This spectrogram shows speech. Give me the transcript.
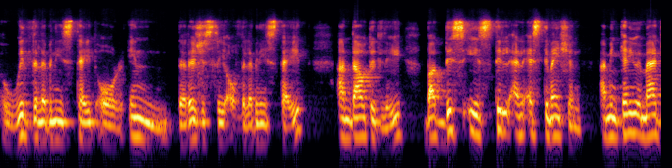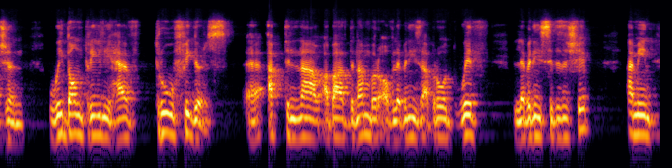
with the Lebanese state or in the registry of the Lebanese state, undoubtedly. But this is still an estimation. I mean, can you imagine? We don't really have true figures uh, up till now about the number of Lebanese abroad with Lebanese citizenship. I mean,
